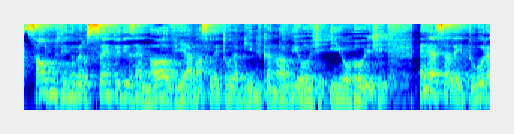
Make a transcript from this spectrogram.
Salmos de número 119, a nossa leitura bíblica anual de hoje. E hoje, essa leitura,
